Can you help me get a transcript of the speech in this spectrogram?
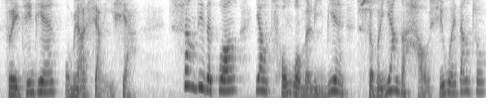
所以今天我们要想一下，上帝的光要从我们里面什么样的好行为当中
